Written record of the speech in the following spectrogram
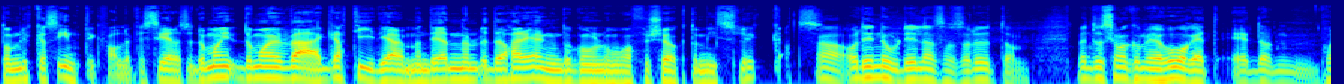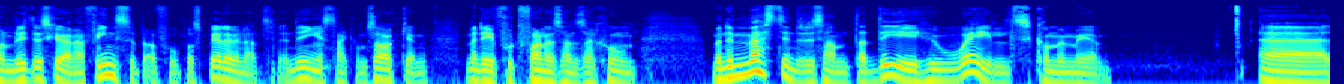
De lyckas inte kvalificera sig. De har, de har ju vägrat tidigare, men det, det här är ändå gången de har försökt och misslyckats. Ja, och det är Nordirland som slår ut dem. Men då ska man komma ihåg att eh, de, på de brittiska öarna finns det bra fotbollsspelare vid den här tiden, det är inget snack om saken. Men det är fortfarande en sensation. Men det mest intressanta det är hur Wales kommer med. Eh,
